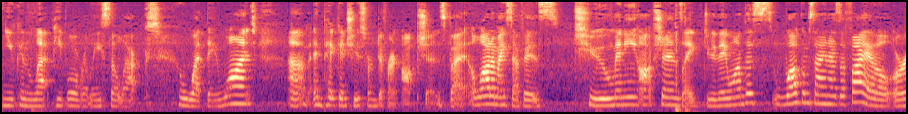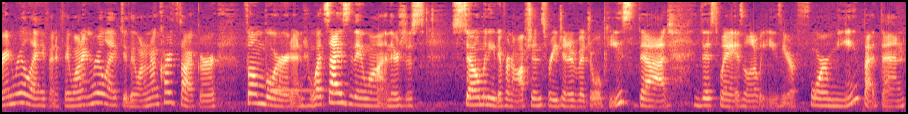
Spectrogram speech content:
you can let people really select what they want um, and pick and choose from different options. But a lot of my stuff is too many options. Like, do they want this welcome sign as a file or in real life? And if they want it in real life, do they want it on cardstock or foam board? And what size do they want? And there's just so many different options for each individual piece that this way is a little bit easier for me. But then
